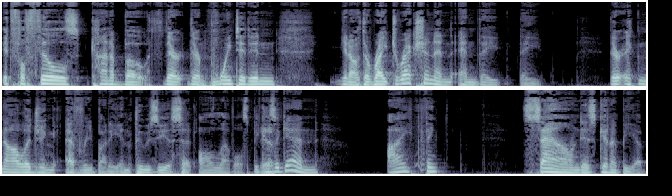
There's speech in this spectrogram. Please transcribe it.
It fulfills kind of both. They're they're Mm-hmm. pointed in, you know, the right direction, and and they they they're acknowledging everybody, enthusiasts at all levels. Because Yeah. again, I think sound is going to be a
